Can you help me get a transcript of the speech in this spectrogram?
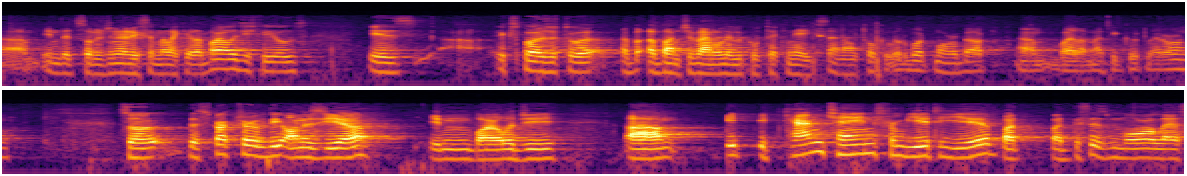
um, in the sort of genetics and molecular biology fields, is uh, exposure to a, a, bunch of analytical techniques, and I'll talk a little bit more about um, why that might be good later on. So the structure of the honors year in biology, um, it, it can change from year to year, but, but this is more or less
